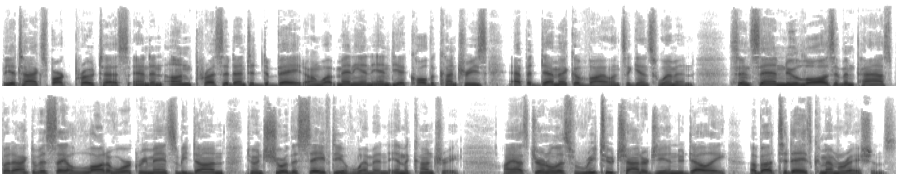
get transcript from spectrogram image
The attack sparked protests and an unprecedented debate on what many in India call the country's epidemic of violence against women. Since then, new laws have been passed, but activists say a lot of work remains to be done to ensure the safety of women in the country. I asked journalist Ritu Chatterjee in New Delhi about today's commemorations.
